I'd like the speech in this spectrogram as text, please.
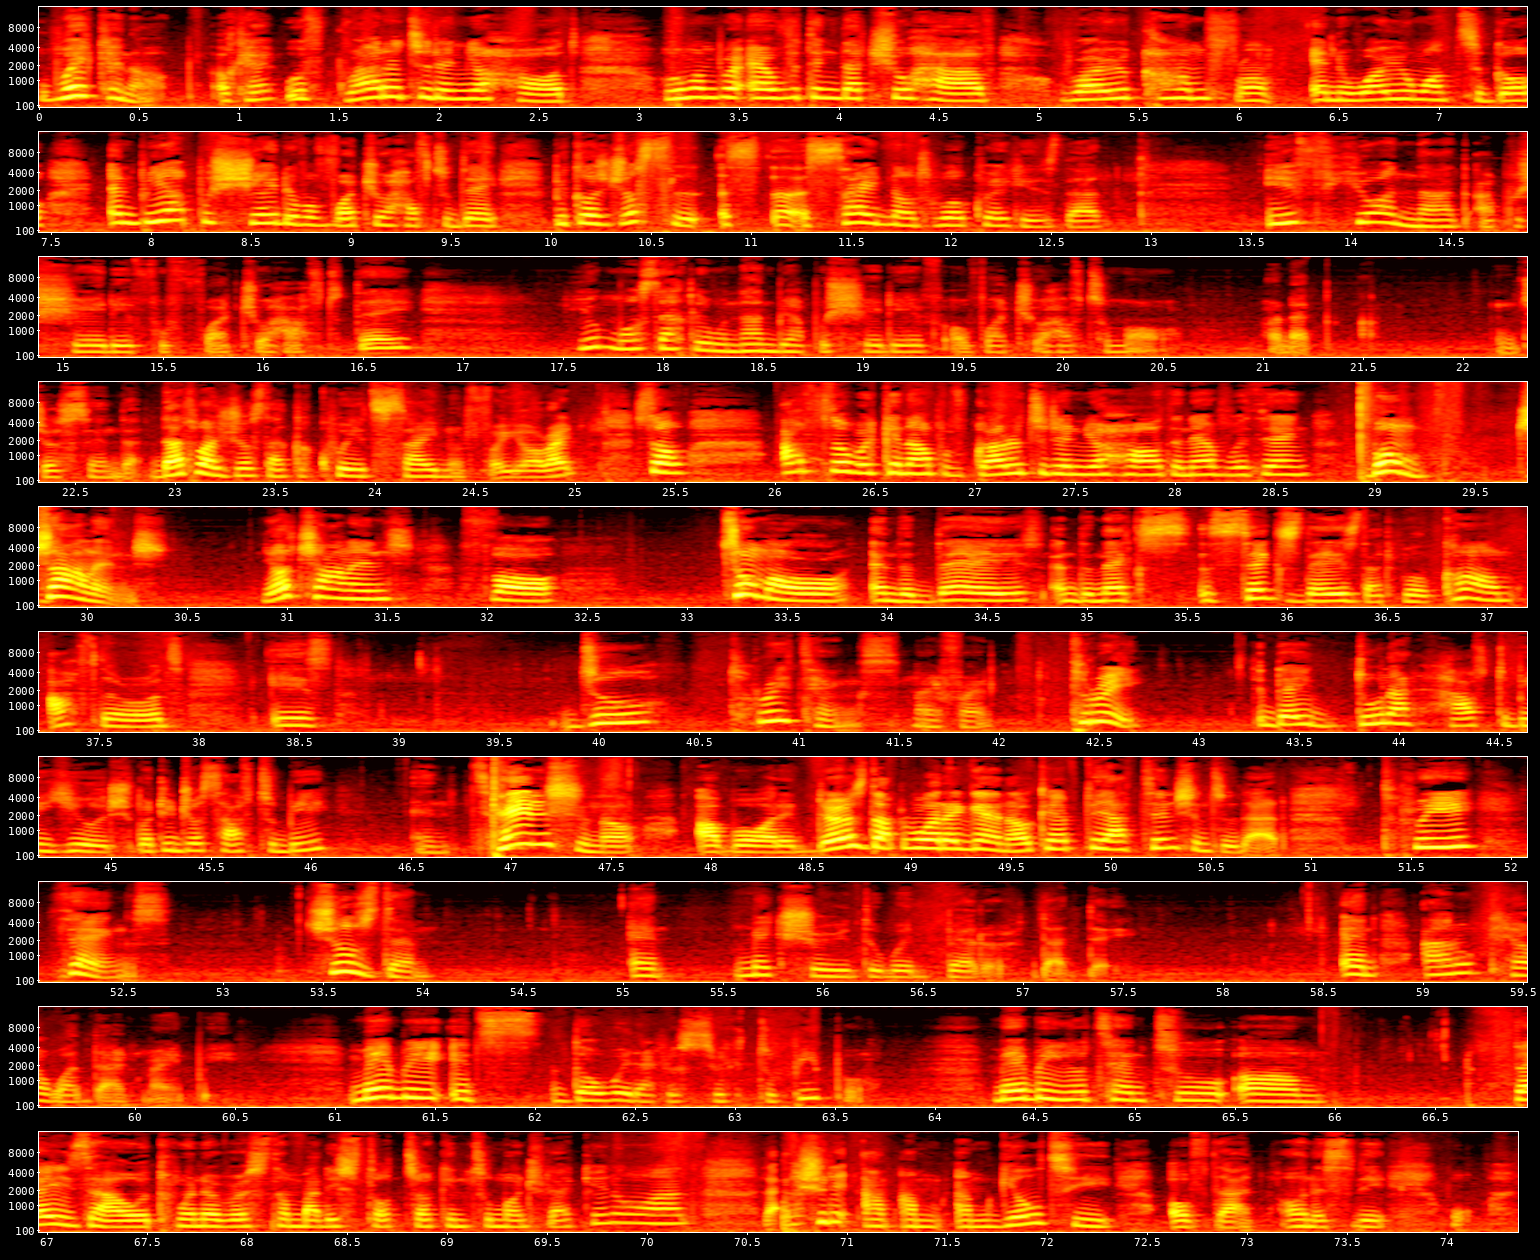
waking up okay? With gratitude in your heart remember everything that you have where you come from and where you want to go and be appreciative of what you have today. Because just a, side note real quick is that if you are not appreciative of what you have today you most likely will not be appreciative of what you have tomorrow. Or like I'm just saying that. That was just like a quick side note for you all right so after waking up with gratitude in your heart and everything boom challenge your challenge for tomorrow and the days and the next six days that will come afterwards is do three things, my friend. Three. They do not have to be huge, but you just have to be intentional about it. There's that word again, okay? Pay attention to that. Three things. Choose them and make sure you do it better that day. And I don't care what that might be. Maybe it's the way that you speak to people. Maybe you tend to um, phase out whenever somebody starts talking too much. Like you know what? Like actually, I'm I'm I'm guilty of that. Honestly,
